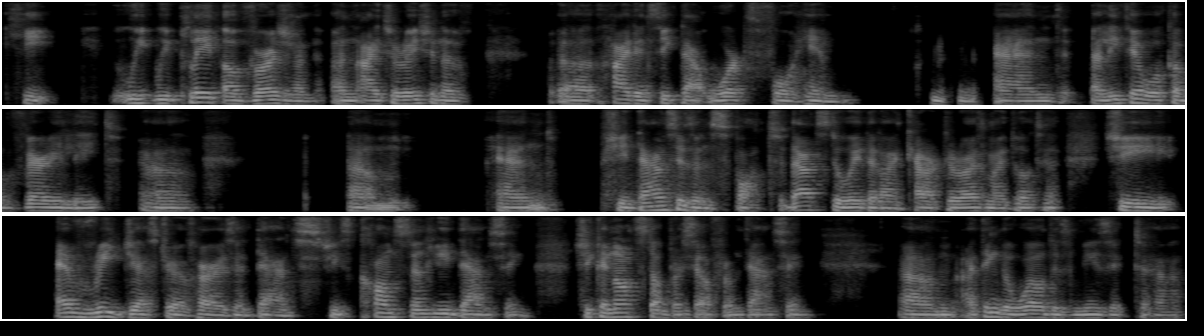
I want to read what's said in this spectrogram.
he, we we played a version, an iteration of uh, hide and seek that works for him. Mm-hmm. And Alethea woke up very late, uh, um, and she dances and spot. That's the way that I characterize my daughter. She every gesture of her is a dance. She's constantly dancing. She cannot stop mm-hmm. herself from dancing. Um, I think the world is music to her.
